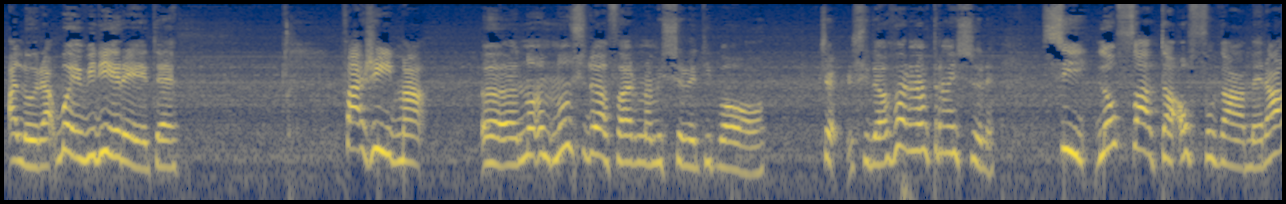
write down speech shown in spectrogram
allora, voi vi direte Faci, ma uh, no, non si doveva fare una missione tipo... Cioè, si doveva fare un'altra missione. Sì, l'ho fatta off camera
